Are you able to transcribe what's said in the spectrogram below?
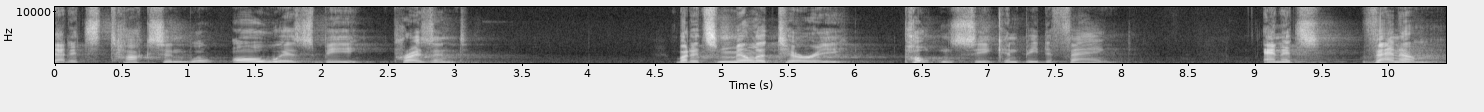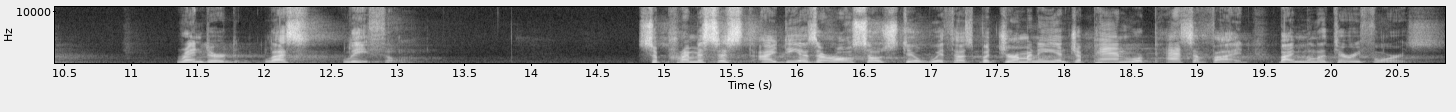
that its toxin will always be present, but its military potency can be defanged, and its venom rendered less lethal. Supremacist ideas are also still with us, but Germany and Japan were pacified by military force.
